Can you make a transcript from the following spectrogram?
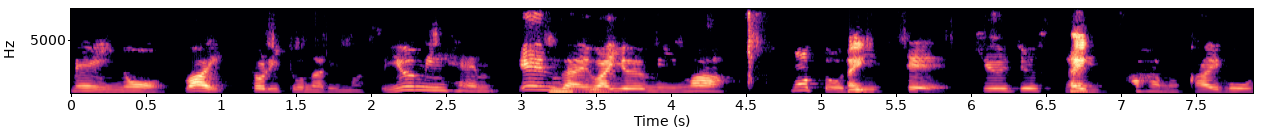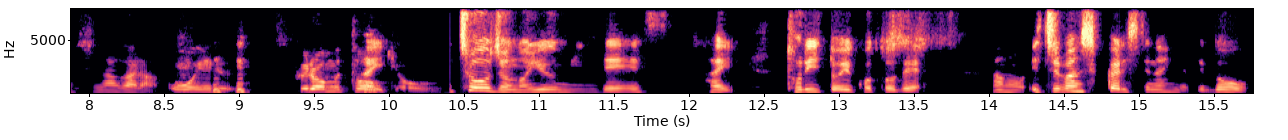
メイの Y 鳥となります。ユーミン編。現在はユーミンは元はい DJ、90歳の母の介護をしながら OL、from 東京。長女のユーミンです。はい。鳥ということで、あの、一番しっかりしてないんだけど、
